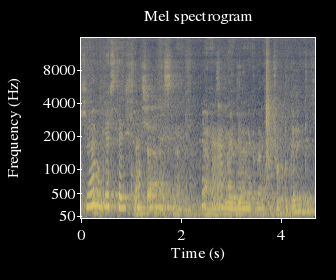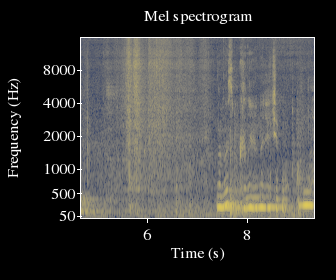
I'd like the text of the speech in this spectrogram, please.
Kime bu gösterişler? Endişelenmesinler diye. Yani biz buraya gelene kadar çok dikkat ettik. Namaz mı kılıyorlar acaba? Allah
